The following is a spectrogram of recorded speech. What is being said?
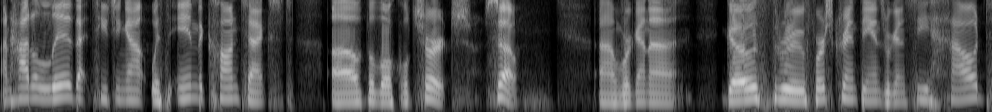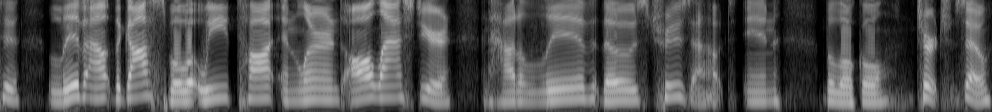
on how to live that teaching out within the context of the local church. So, uh, we're going to go through First Corinthians. We're going to see how to live out the gospel, what we taught and learned all last year, and how to live those truths out in the local church. So,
